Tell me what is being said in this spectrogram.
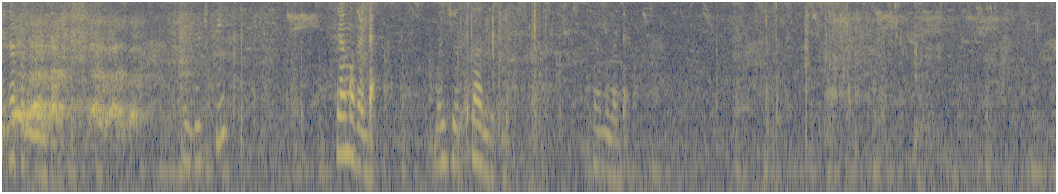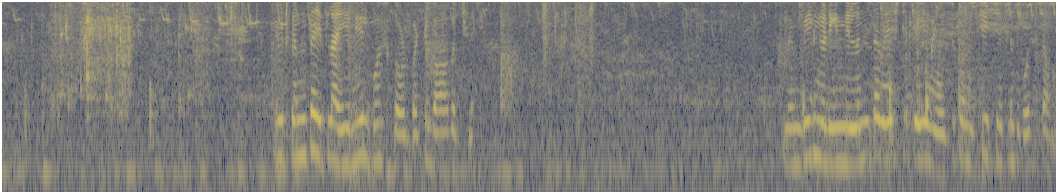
ఎర్ర పొనగంటాకు. ఇది వచ్చి సేమగడ్డ. మంచి వస్తుంది ఇప్పుడు. సేమగడ్డ. వీటికంతా ఇట్లా ఈ నీళ్ళు పోసుకోవడం బట్టి బాగా వచ్చినాయి. మేము బియ్యం కడిగిన నీళ్ళంతా వేస్ట్ చేయము ఎత్తుకొని వచ్చి చెట్లకు పోస్తాము.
